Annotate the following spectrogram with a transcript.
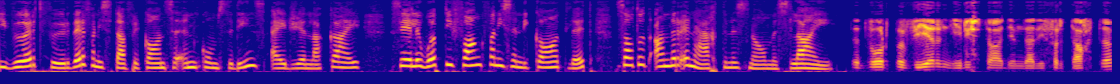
Die woordvoerder van die Suid-Afrikaanse Inkomste Diens, Adrian Lakay, sê hulle hoop die vang van die syndikaatlid sal tot ander inhegtenisname lei. Dit word beweer in hierdie stadium dat die verdagte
